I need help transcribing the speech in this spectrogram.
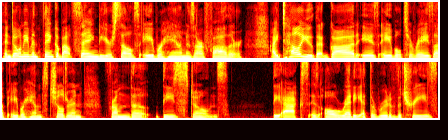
And don't even think about saying to yourselves, Abraham is our father. I tell you that God is able to raise up Abraham's children from the, these stones. The axe is already at the root of the trees.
